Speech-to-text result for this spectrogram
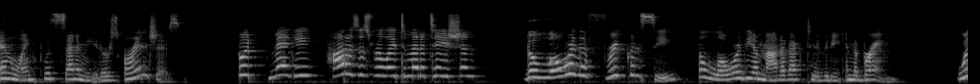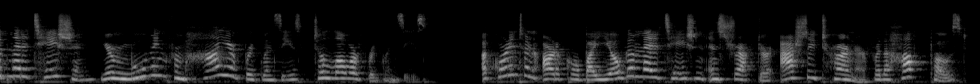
and length with centimeters or inches. But Maggie, how does this relate to meditation? The lower the frequency, the lower the amount of activity in the brain. With meditation, you're moving from higher frequencies to lower frequencies. According to an article by yoga meditation instructor Ashley Turner for the HuffPost,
